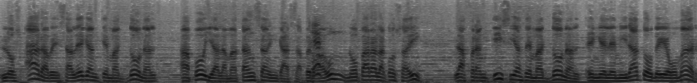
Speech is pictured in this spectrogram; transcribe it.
Los árabes alegan que McDonald's apoya la matanza en Gaza, pero aún no para la cosa ahí. Las franquicias de McDonald's en el Emirato de Omar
